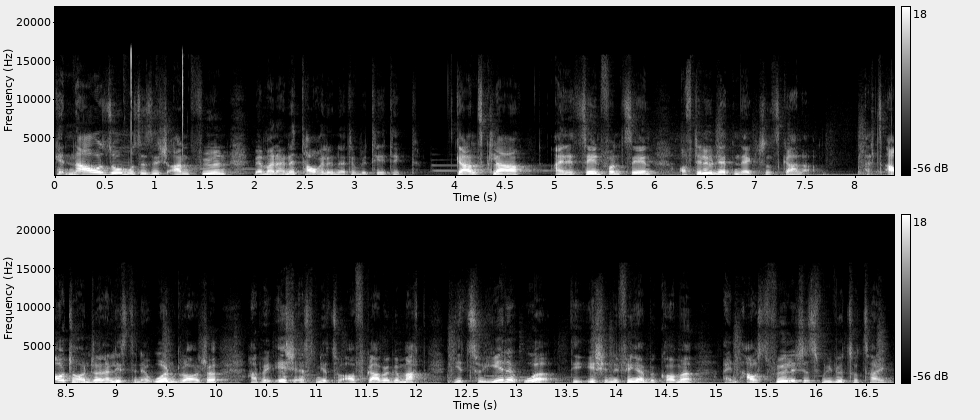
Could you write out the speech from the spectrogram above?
Genau so muss es sich anfühlen, wenn man eine Taucherlünette betätigt. Ganz klar eine 10 von 10 auf der Lünetten-Action-Skala. Als Autor und Journalist in der Uhrenbranche habe ich es mir zur Aufgabe gemacht, dir zu jeder Uhr, die ich in die Finger bekomme, ein ausführliches Review zu zeigen.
